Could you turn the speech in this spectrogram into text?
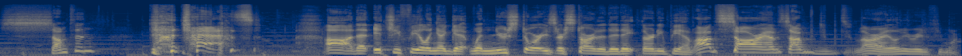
something. Chaz. Ah, that itchy feeling I get when new stories are started at 8:30 p.m. I'm sorry. I'm sorry. All right, let me read a few more.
